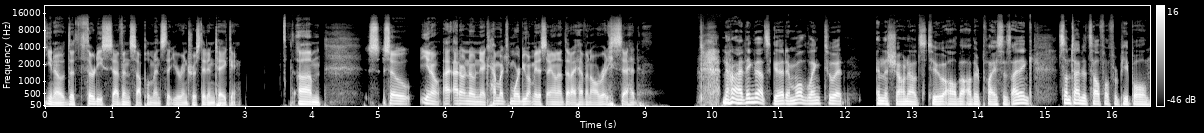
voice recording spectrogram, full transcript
you know the 37 supplements that you're interested in taking. Um, so you know, I, I don't know, Nick, how much more do you want me to say on it that I haven't already said? No, I think that's good. And we'll link to it in the show notes to all the other places. I think sometimes it's helpful for people,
